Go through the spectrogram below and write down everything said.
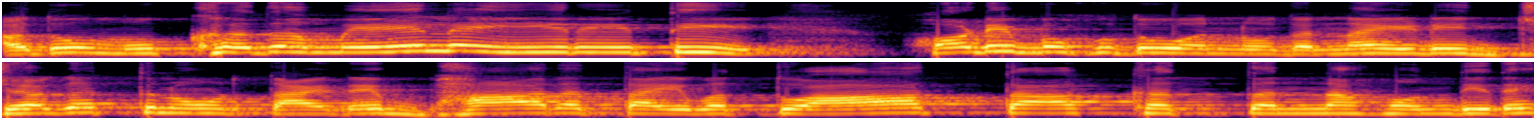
ಅದು ಮುಖದ ಮೇಲೆ ಈ ರೀತಿ ಹೊಡಿಬಹುದು ಅನ್ನೋದನ್ನು ಇಡೀ ಜಗತ್ತು ನೋಡ್ತಾ ಇದೆ. ಭಾರತ ಇವತ್ತು ಆ ತಾಕತ್ತನ್ನು ಹೊಂದಿದೆ.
